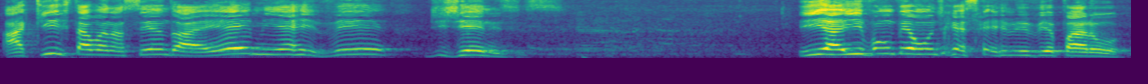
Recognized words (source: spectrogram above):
Aqui estava nascendo a MRV de Gênesis. E aí, vamos ver onde que essa MRV parou.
